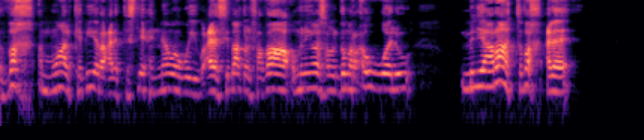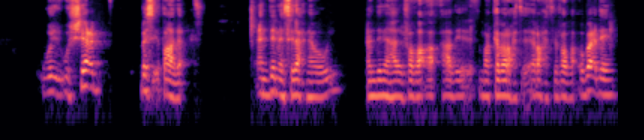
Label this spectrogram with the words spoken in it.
ضخ أموال كبيرة على التسليح النووي وعلى سباق الفضاء ومن يوصل القمر اول ومليارات تضخ على والشعب بس يطالع عندنا سلاح نووي عندنا هذا الفضاء هذه المركبه راحت راحت الفضاء. وبعدين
